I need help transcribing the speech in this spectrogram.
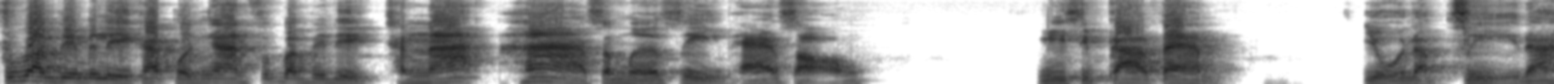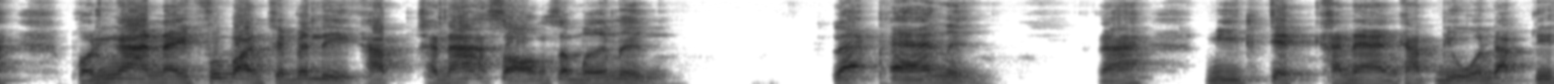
ฟุตบอลพรีเมียร์ลีกครับ ผลงานฟุตบอลพรีเมียร์ลีกชนะ 5 เสมอ 4 แพ้ 2 มี 19 แต้ม อยู่อันดับ 4 นะ ผลงานในฟุตบอลแชมเปี้ยนลีกครับ ชนะ 2 เสมอ 1 และแพ้ 1 นะ มี 7 คะแนนครับ อยู่อันดับที่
